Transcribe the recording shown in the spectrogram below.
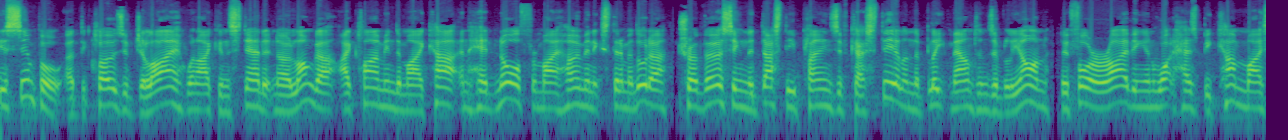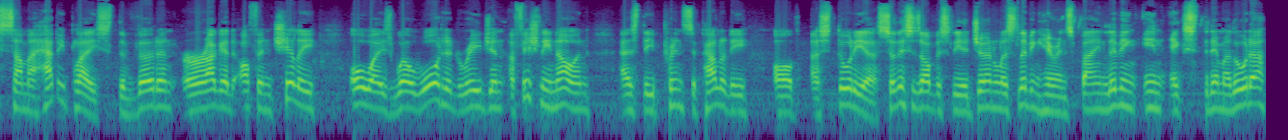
is simple. At the close of July, when I can stand it no longer, I climb into my car and head north from my home in Extremadura, traversing the dusty plains of Castile and the bleak mountains of Leon, before arriving in what has become my summer happy place, the verdant, rugged, often chilly, always well-watered region officially known as the Principality of Asturias. So this is obviously a journalist living here in Spain, living in Extremadura.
